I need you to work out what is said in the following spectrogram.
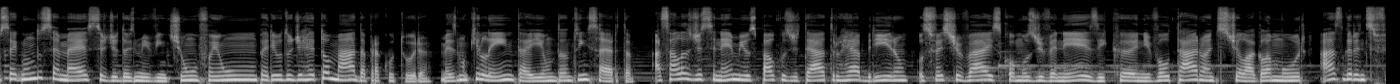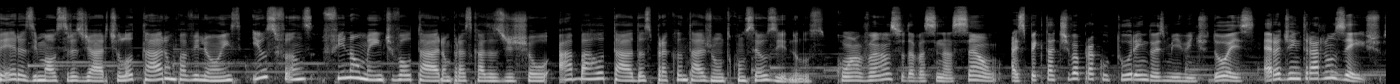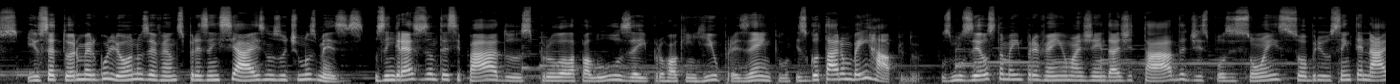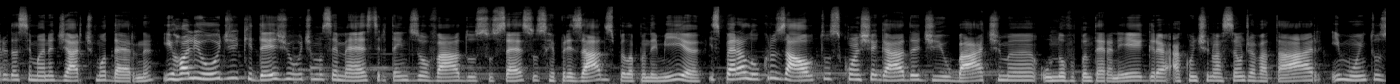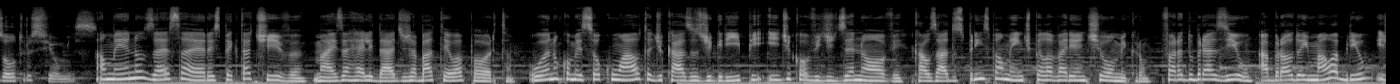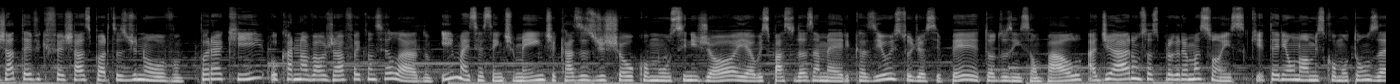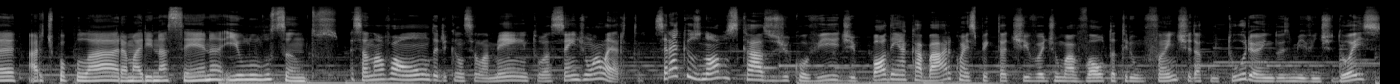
O segundo semestre de 2021 foi um período de retomada para a cultura, mesmo que lenta e um tanto incerta. As salas de cinema e os palcos de teatro reabriram, os festivais como os de Veneza e Cannes voltaram a destilar glamour, as grandes feiras e mostras de arte lotaram pavilhões e os fãs finalmente voltaram para as casas de show abarrotadas para cantar junto com seus ídolos. Com o avanço da vacinação, a expectativa para a cultura em 2022 era de entrar nos eixos, e o setor mergulhou nos eventos presenciais nos últimos meses. Os ingressos antecipados para o Lollapalooza e para o Rock in Rio, por exemplo, esgotaram bem rápido. Os museus também prevêem uma agenda agitada de exposições sobre o centenário da Semana de Arte Moderna, e Hollywood, que desde o último semestre tem desovado os sucessos represados pela pandemia, espera lucros altos com a chegada de O Batman, O Novo Pantera Negra, a continuação de Avatar e muitos outros filmes. Ao menos essa era a expectativa, mas a realidade já bateu a porta. O ano começou com alta de casos de gripe e de Covid-19, causados principalmente pela variante Omicron. Fora do Brasil, a Broadway mal abriu e já teve que fechar as portas de novo. Por aqui, o carnaval já foi cancelado. E mais recentemente, casas de show como o Cine Joia, o Espaço das Américas e o Estúdio SP, todos em São Paulo, adiaram suas programações, que teriam nomes como Tom Zé, Arte Popular, a Marina Sena e o Lulu Santos. Essa nova onda de cancelamento acende um alerta. Será que os novos casos de Covid podem acabar com a expectativa de uma volta triunfante da cultura em 2022?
